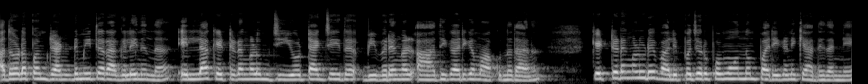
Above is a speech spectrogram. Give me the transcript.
അതോടൊപ്പം രണ്ട് മീറ്റർ അകലെ നിന്ന് എല്ലാ കെട്ടിടങ്ങളും ജിയോ ടാഗ് ചെയ്ത് വിവരങ്ങൾ ആധികാരികമാക്കുന്നതാണ്. കെട്ടിടങ്ങളുടെ വലിപ്പചെറുപ്പമോ ഒന്നും പരിഗണിക്കാതെ തന്നെ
